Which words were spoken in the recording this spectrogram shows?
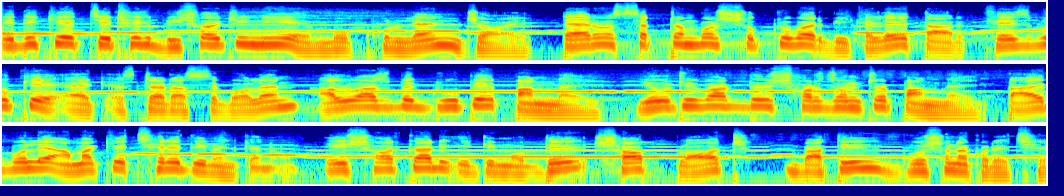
এদিকে চিঠির বিষয়টি নিয়ে মুখ খুললেন জয়। তেরো সেপ্টেম্বর শুক্রবার বিকেলে তার ফেসবুকে এক স্ট্যাটাসে বলেন, আলু আসবে গ্রুপে, পান নাই। ইউটিউবারদের ষড়যন্ত্রে পান নাই। তাই বলে আমাকে ছেড়ে দিবেন কেন? এই সরকার ইতিমধ্যে সব প্লট বাতিল ঘোষণা করেছে।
